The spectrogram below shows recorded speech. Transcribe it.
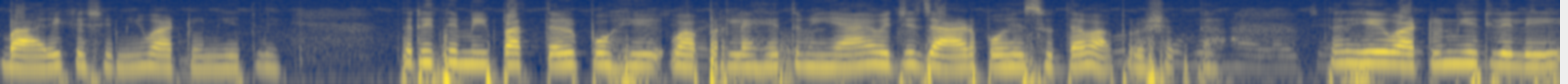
बारीक असे मी वाटून घेतले. तर इथे मी पातळ पोहे वापरले आहे तुम्ही याऐवजी जाड पोहेसुद्धा वापरू शकता. तर हे वाटून घेतलेले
